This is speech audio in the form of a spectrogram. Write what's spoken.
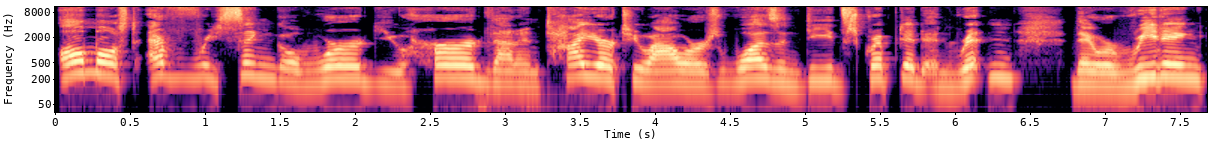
Almost every single word you heard that entire two hours was indeed scripted and written. They were reading,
